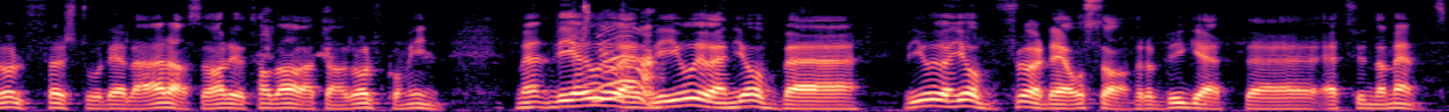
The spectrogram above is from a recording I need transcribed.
Rolf for stor del av æra, så har det jo tatt av etter at Rolf kom inn. Men vi gjorde jo en, vi gjorde jo en jobb eh, vi gjorde jo en jobb før det også, for å bygge et, eh, et fundament.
